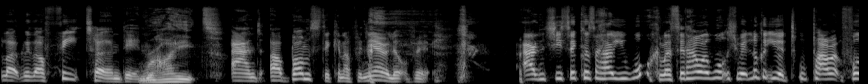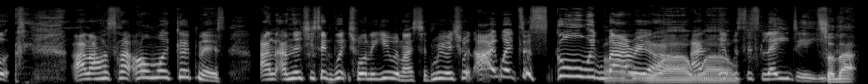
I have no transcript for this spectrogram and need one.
like with our feet turned in right. and our bum sticking up in the air a little bit. And she said, because of how you walk. And I said, how I walk? She went, look at you, a two parrot foot. And I was like, oh my goodness. And and then she said, which one are you? And I said, Maria. She went, I went to school with Maria. Oh, wow, and wow. it was this lady. So that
